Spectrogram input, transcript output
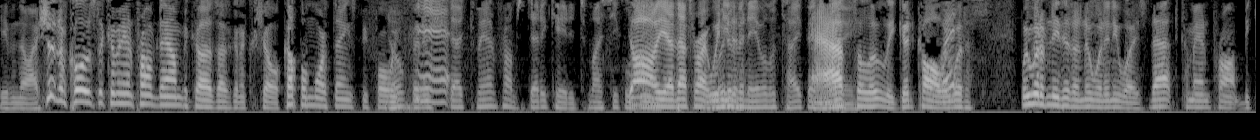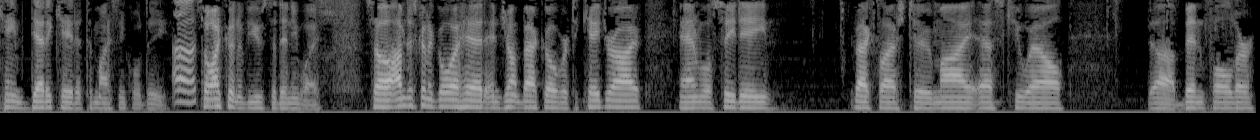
Even though I shouldn't have closed the command prompt down because I was going to show a couple more things before nope. we finish. that command prompt's dedicated to MySQL. Oh yeah, that's right. We would have been able to type anyway. Absolutely, good call. What? We would we would have needed a new one anyways. That command prompt became dedicated to MySQL D. Oh, okay. So I couldn't have used it anyways. So I'm just going to go ahead and jump back over to K Drive and we'll cd backslash to MySQL uh, bin folder.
